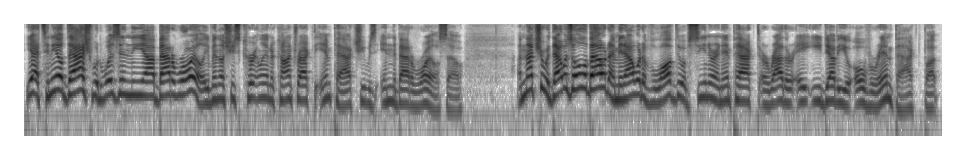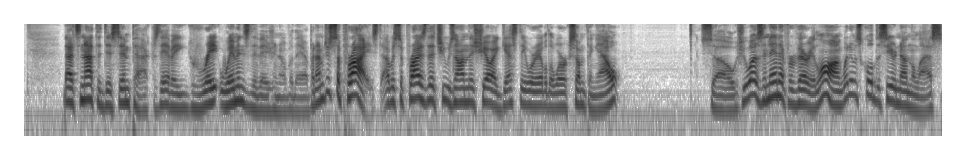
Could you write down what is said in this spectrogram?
Yeah, Tenille Dashwood was in the uh, Battle Royal, even though she's currently under contract to Impact. She was in the Battle Royal, so I'm not sure what that was all about. I mean, I would have loved to have seen her in Impact, or rather AEW over Impact, but that's not the Disimpact because they have a great women's division over there. But I'm just surprised. I was surprised that she was on this show. I guess they were able to work something out. So she wasn't in it for very long, but it was cool to see her nonetheless.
